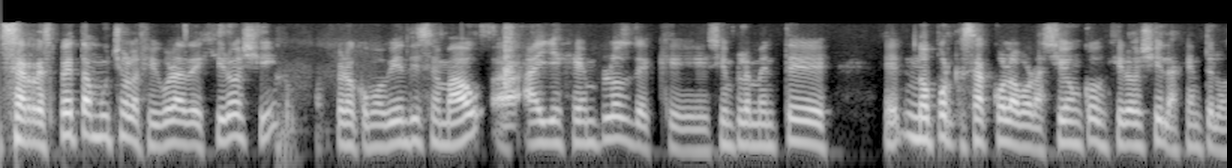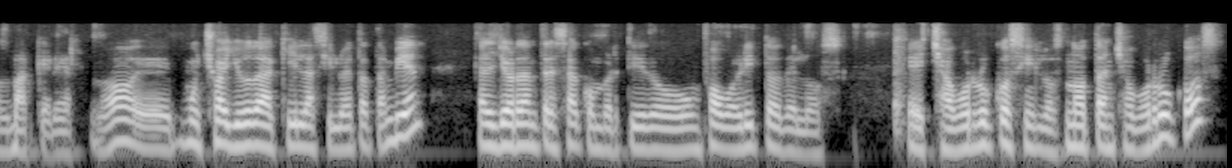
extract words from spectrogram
se respeta mucho la figura de Hiroshi, pero como bien dice Mau, hay ejemplos de que simplemente eh, no porque sea colaboración con Hiroshi la gente los va a querer, ¿no? Eh, mucho ayuda aquí la silueta también. El Jordan 3 se ha convertido un favorito de los eh, chavorrucos y los no tan chavorrucos.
